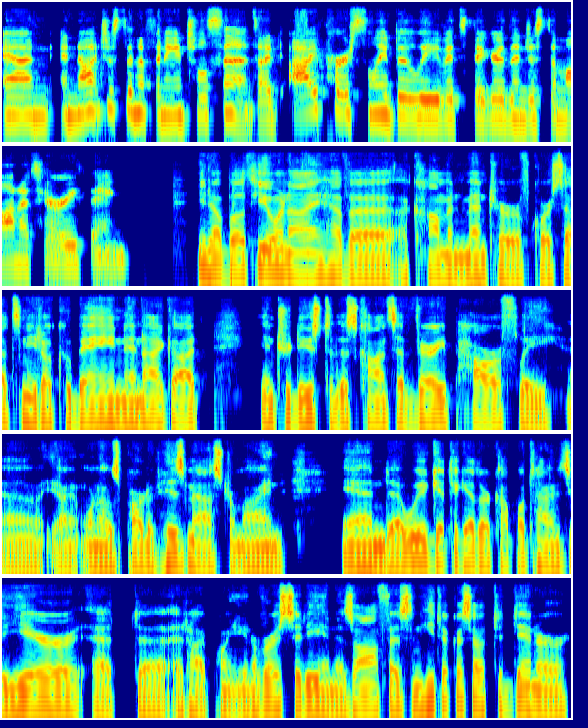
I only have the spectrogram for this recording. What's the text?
And, and not just in a financial sense. I, I personally believe it's bigger than just a monetary thing. You know, both you and I have a, a common mentor. Of course, that's Nido Qubein, and I got introduced to this concept very powerfully uh, when I was part of his mastermind. And uh, we get together a couple of times a year at uh, at High Point University in his office, and he took us out to dinner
